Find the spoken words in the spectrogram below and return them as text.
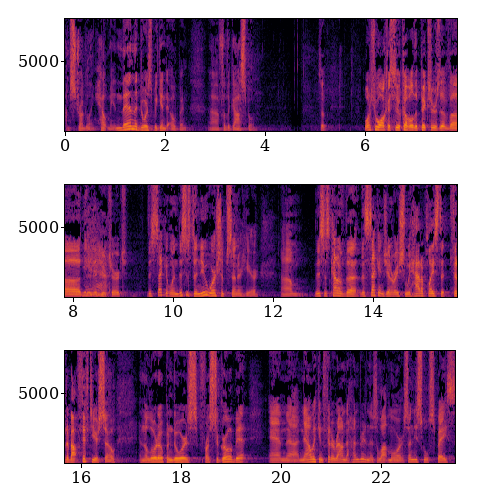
I'm struggling. Help me. And then the doors begin to open uh, for the gospel. So, why don't you walk us through a couple of the pictures of uh, Yeah. your church? The second one, this is the new worship center here. Um, this is kind of the, the second generation. We had a place that fit about 50 or so, and the Lord opened doors for us to grow a bit. And uh, now we can fit around 100, and there's a lot more Sunday school space.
